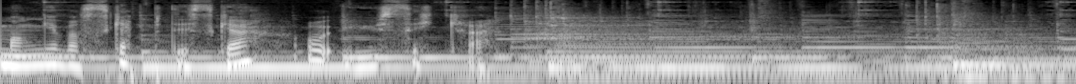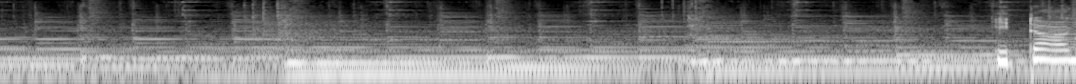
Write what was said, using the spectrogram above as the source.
Mange var skeptiske og usikre. I dag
